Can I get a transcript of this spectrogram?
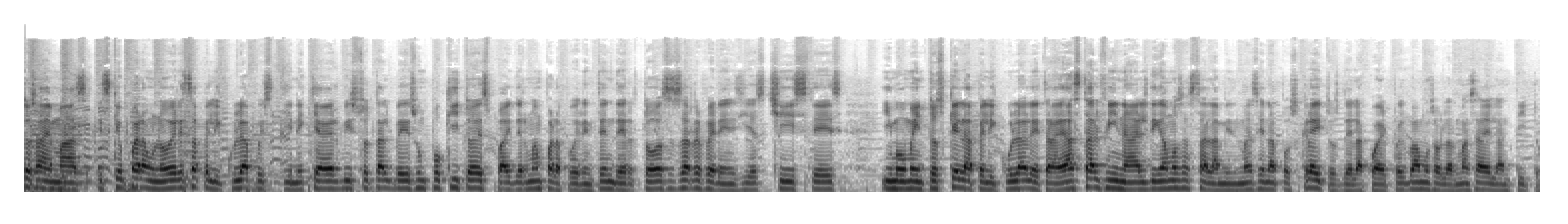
Además es que para uno ver esta película pues tiene que haber visto tal vez un poquito de Spider-Man para poder entender todas esas referencias, chistes y momentos que la película le trae hasta el final, digamos hasta la misma escena post créditos, de la cual pues vamos a hablar más adelantito.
